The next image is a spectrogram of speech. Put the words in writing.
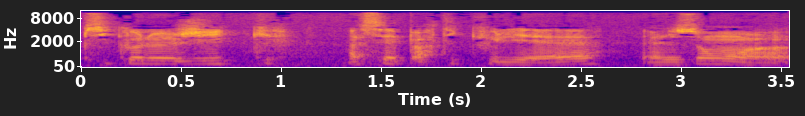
psychologiques assez particulières. Elles ont euh,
